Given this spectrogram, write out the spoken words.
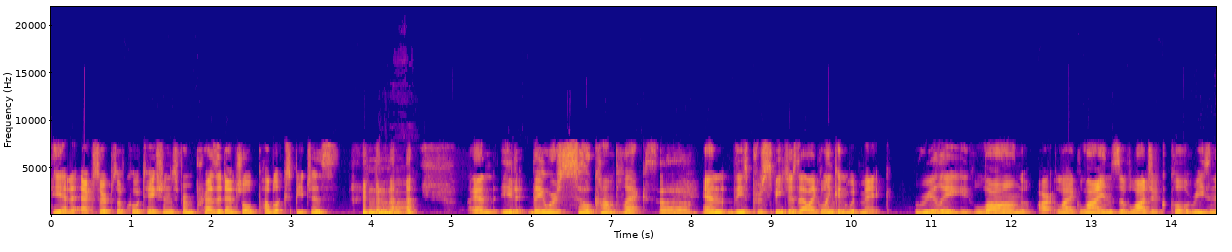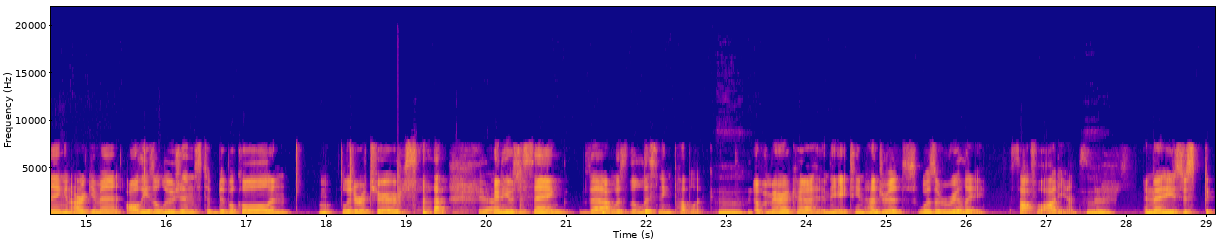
he had excerpts of quotations from presidential public speeches Wow. And he, they were so complex Uh, and these speeches that like Lincoln would make, really long, are like lines of logical reasoning and argument, all these allusions to biblical and m- literature. yeah. And he was just saying that was the listening public Hmm. of America in the 1800s was a really thoughtful audience. And then he's just de-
